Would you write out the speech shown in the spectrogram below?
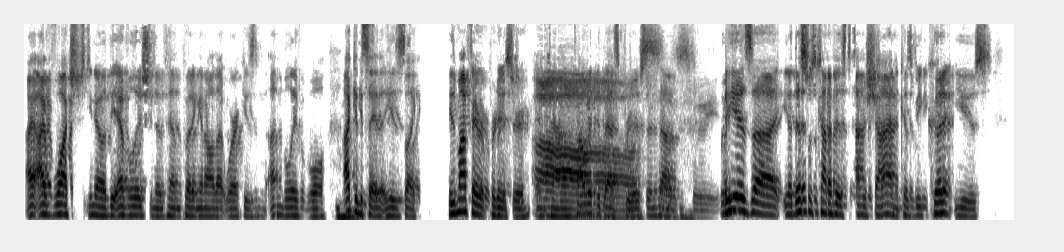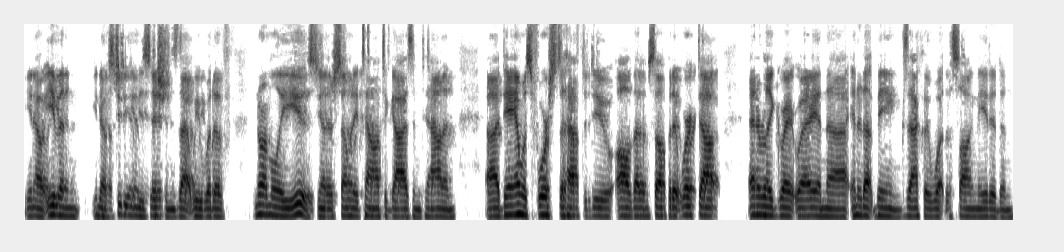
I, I've watched you know the evolution of him putting in all that work. He's unbelievable. I can say that he's like he's my favorite producer in town, probably the best Oh, producer in so town. sweet. But he is, uh, you know, this was kind of his time to shine because we couldn't use, you know, even you know studio musicians that we would have normally used. You know, there's so many talented guys in town, and uh, Dan was forced to have to do all of that himself. But it worked out in a really great way, and uh, ended up being exactly what the song needed. And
